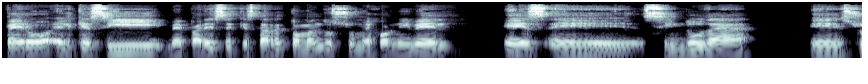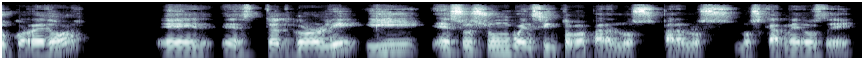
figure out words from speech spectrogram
pero el que sí me parece que está retomando su mejor nivel es eh, sin duda eh, su corredor, es Todd Gurley, y eso es un buen síntoma para los, para los, los carneros de,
